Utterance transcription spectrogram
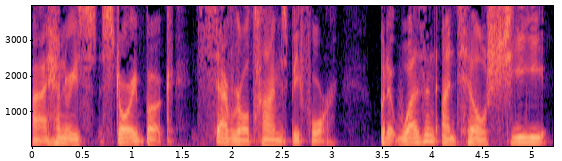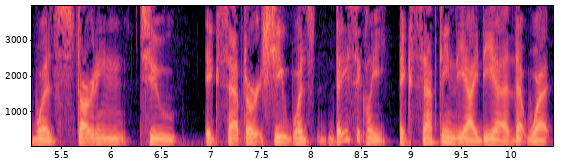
uh, Henry's storybook several times before, but it wasn't until she was starting to accept, or she was basically accepting the idea that what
